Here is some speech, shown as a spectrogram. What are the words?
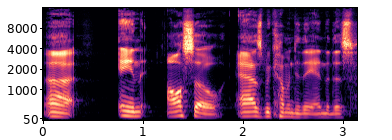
Uh, and also, as we come into the end of this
